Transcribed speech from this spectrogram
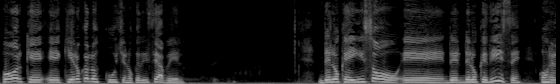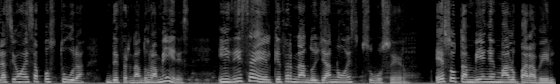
porque eh, quiero que lo escuchen, lo que dice Abel de lo que hizo, eh, de, lo que dice con relación a esa postura de Fernando Ramírez. Y dice él que Fernando ya no es su vocero. Eso también es malo para Abel,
